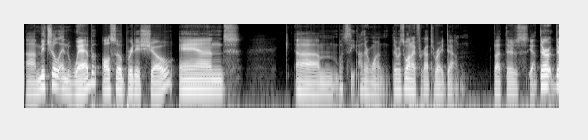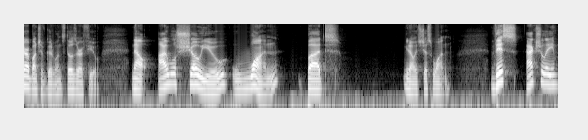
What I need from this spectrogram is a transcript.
Uh, Mitchell and Webb, also British show, and um, what's the other one? There was one I forgot to write down, but there's yeah, there there are a bunch of good ones. Those are a few. Now I will show you one, but you know it's just one. This actually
